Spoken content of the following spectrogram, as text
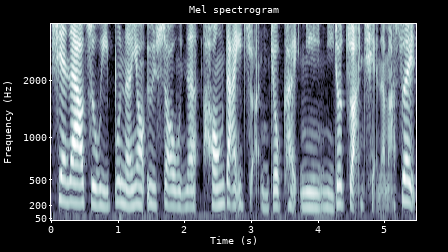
现在要注意，不能用预售，你的红单一转，你就可以，你你就赚钱了嘛。所以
